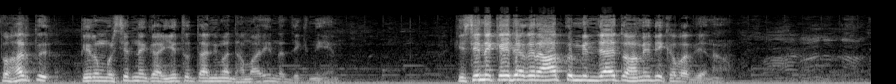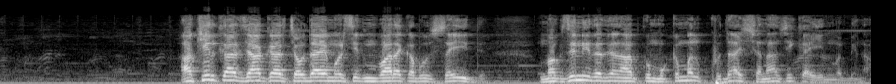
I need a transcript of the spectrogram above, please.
तो हर पीरो मुर्शिद ने कहा, ये तो तालीमत हमारे नज़दीक नहीं है। किसी ने कह दिया, अगर आपको मिल जाए तो हमें भी खबर देना। आखिरकार जाकर चौदह मुर्शिद मुबारक अबू सईद मगजनी रजन आपको मुकम्मल खुदा शनासी का इल्म बिना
